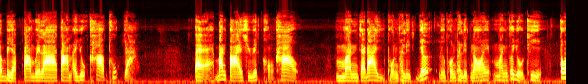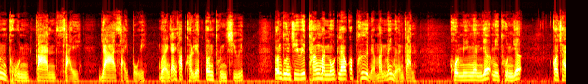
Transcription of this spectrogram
ระเบียบตามเวลาตามอายุข้าวทุกอย่าง แต่บ้านปลายชีวิตของข้าว มันจะได้ผลผลิตเยอะหรือผลผลิตน้อย มันก็อยู่ที่ต้นทุนการใส่ยาใส่ปุ๋ย เหมือนกันครับเขาเรียกต้นทุนชีวิต ต้นทุนชีวิตทั้งมนุษย์แล้วก็พืชเนี่ยมันไม่เหมือนกัน คนมีเงินเยอะมีทุนเยอะก็ใช้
